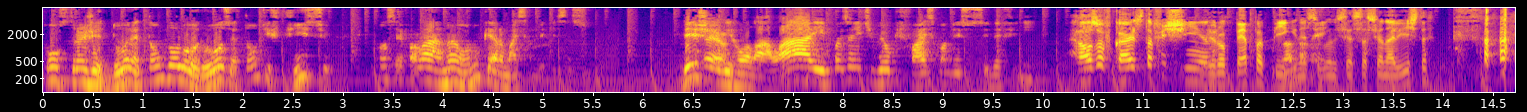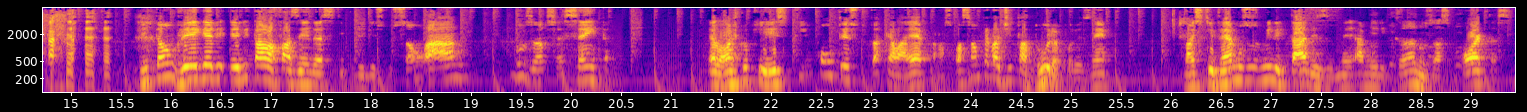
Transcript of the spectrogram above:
constrangedor, é tão doloroso, é tão difícil você falar, ah, não, eu não quero mais saber assunto. Deixa é. ele rolar lá e depois a gente vê o que faz quando isso se definir. House of Cards tá fichinha. Né? Virou Peppa Pig, né? Segundo o sensacionalista. então, Veiga, ele, ele tava fazendo esse tipo de discussão lá nos anos 60. É lógico que esse tinha um contexto daquela época. Nós passamos pela ditadura, por exemplo. Nós tivemos os militares americanos às portas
